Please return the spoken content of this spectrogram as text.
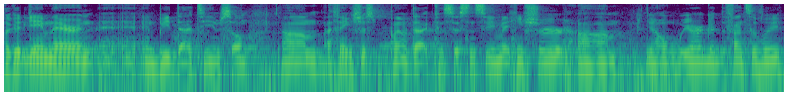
a good game there and, and, and beat that team. So um, I think it's just playing with that consistency, making sure um, you know we are good defensively.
